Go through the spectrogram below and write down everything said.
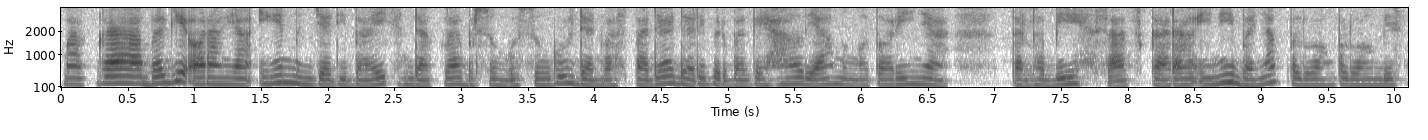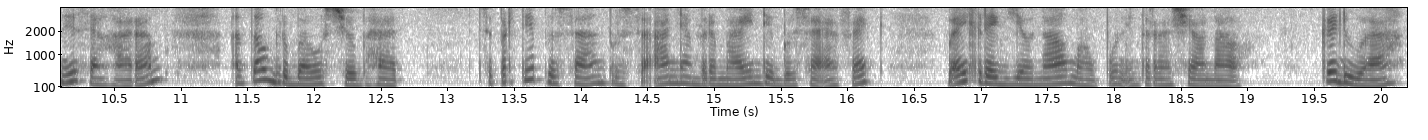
maka bagi orang yang ingin menjadi baik hendaklah bersungguh-sungguh dan waspada dari berbagai hal yang mengotorinya. Terlebih saat sekarang ini banyak peluang-peluang bisnis yang haram atau berbau syubhat, seperti perusahaan-perusahaan yang bermain di bursa efek, baik regional maupun internasional. Kedua,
